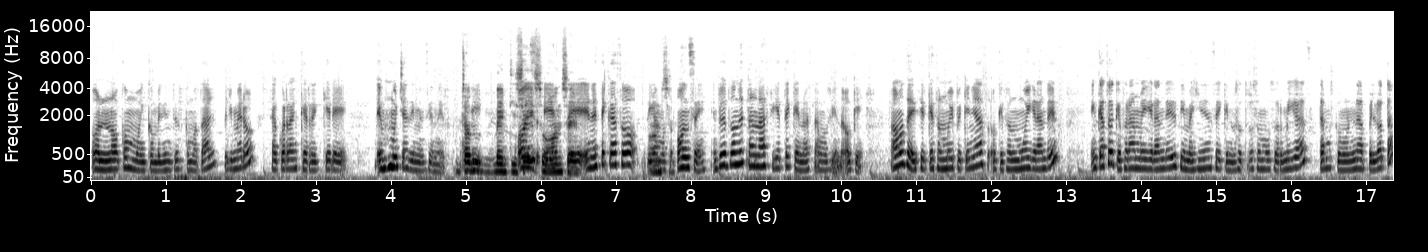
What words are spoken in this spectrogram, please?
o no como inconvenientes como tal. Primero, ¿se acuerdan que requiere de muchas dimensiones? Son Así, 26 o Once, 11. este, en este caso, digamos, 11. 11. Entonces, ¿dónde están las 7 que no estamos viendo? Ok, vamos a decir que son muy pequeñas o que son muy grandes. En caso de que fueran muy grandes, imagínense que nosotros somos hormigas, estamos como en una pelota.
